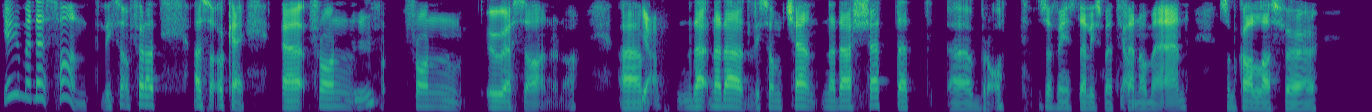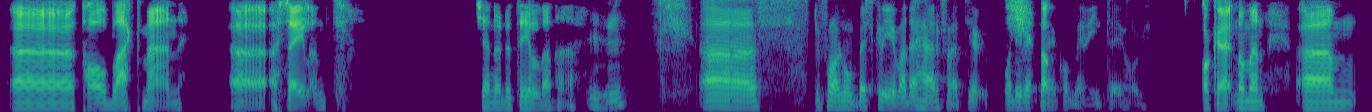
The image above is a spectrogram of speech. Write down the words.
ja, men det är sant. Liksom för att, alltså okej, okay, uh, eh, från, mm. från USA nu då. Um, ja. när, när, det liksom, när det har skett ett uh, brott så finns det liksom ett ja. fenomen som kallas för uh, tall black man uh, assailant. Känner du till den här? Mm -hmm. uh, du får nog beskriva det här för att jag, på direkt no. kommer jag inte ihåg. Okej, okay, no, men um,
